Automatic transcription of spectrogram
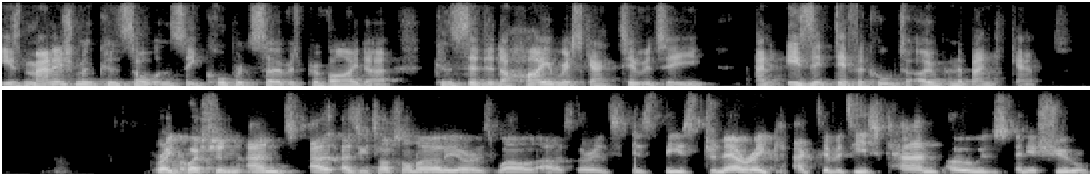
Is management consultancy corporate service provider considered a high risk activity? And is it difficult to open a bank account? Great question. And as, as you touched on earlier as well, Alistair, is, is these generic activities can pose an issue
